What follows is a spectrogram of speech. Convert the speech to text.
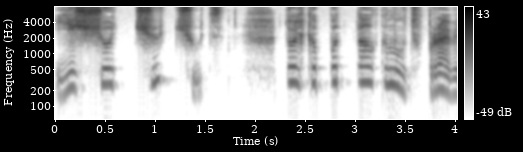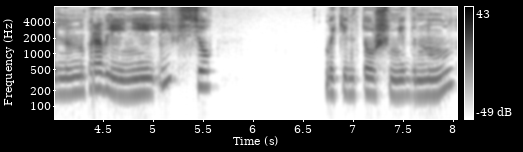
Еще чуть-чуть, только подтолкнуть в правильном направлении, и все. Макинтош мигнул,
